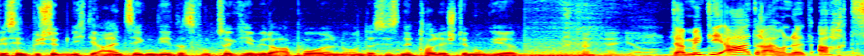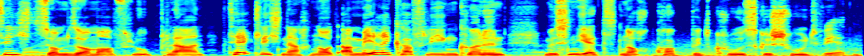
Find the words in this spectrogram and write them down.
Wir sind bestimmt nicht die Einzigen, die das Flugzeug hier wieder abholen und das ist eine tolle Stimmung hier. Damit die A380 zum Sommerflugplan täglich nach Nordamerika fliegen können, müssen jetzt noch Cockpit-Crews geschult werden.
